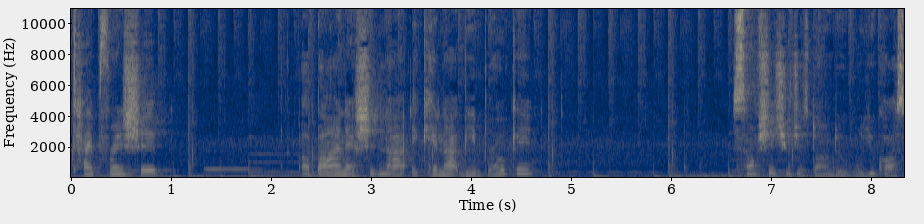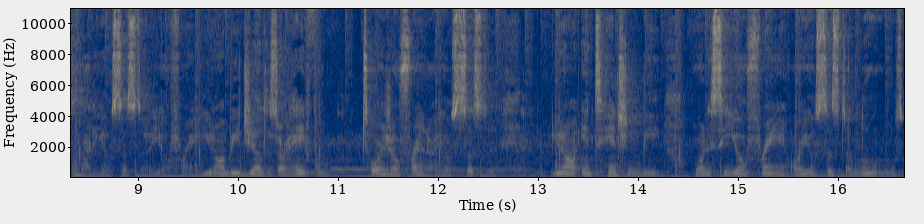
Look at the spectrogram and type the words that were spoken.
type friendship, a bond that should not, it cannot be broken, some shit you just don't do when you call somebody your sister or your friend. You don't be jealous or hateful towards your friend or your sister. You don't intentionally want to see your friend or your sister lose.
